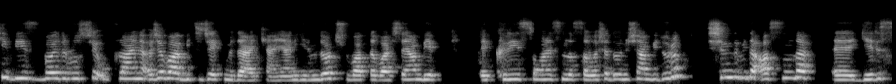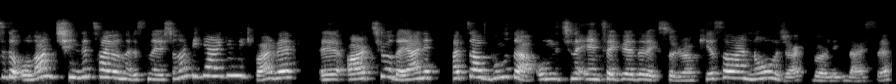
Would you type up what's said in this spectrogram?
ki biz böyle Rusya, Ukrayna acaba bitecek mi derken yani 24 Şubat'ta başlayan bir e, kriz sonrasında savaşa dönüşen bir durum. Şimdi bir de aslında e, gerisi de olan Çin'le Tayvan arasında yaşanan bir gerginlik var ve e, artıyor da yani hatta bunu da onun içine entegre ederek soruyorum. Piyasalar ne olacak böyle giderse?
